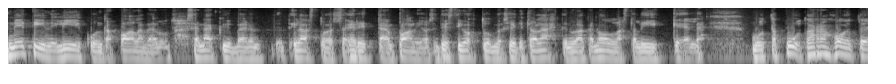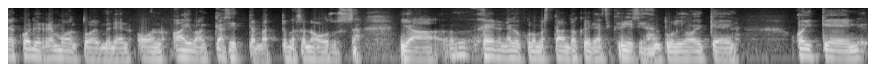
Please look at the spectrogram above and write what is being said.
netin liikuntapalvelut. Se näkyy meidän tilastoissa erittäin paljon. Se tietysti johtuu myös siitä, että on lähtenyt aika nollasta liikkeelle. Mutta puutarhahoito ja kodin remontoiminen on aivan käsittämättömässä nousussa. Ja heidän näkökulmastaan toki tietysti kriisihän tuli oikein – oikein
